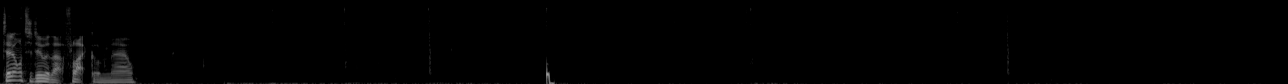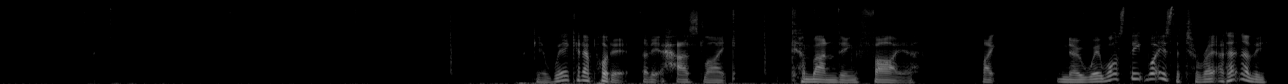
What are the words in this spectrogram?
Don't know what to do with that flak gun now. Yeah, where can I put it that it has like commanding fire? Like nowhere. What's the what is the terrain? I don't know the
